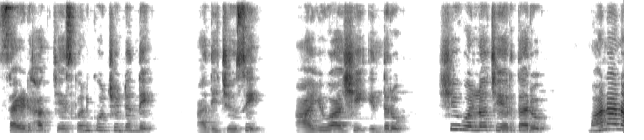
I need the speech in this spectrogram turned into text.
సైడ్ హగ్ చేసుకొని కూర్చుంటుంది. అది చూసి ఆయు ఆశి ఇద్దరు శివుల్లో చేరుతారు. మా నాన్న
